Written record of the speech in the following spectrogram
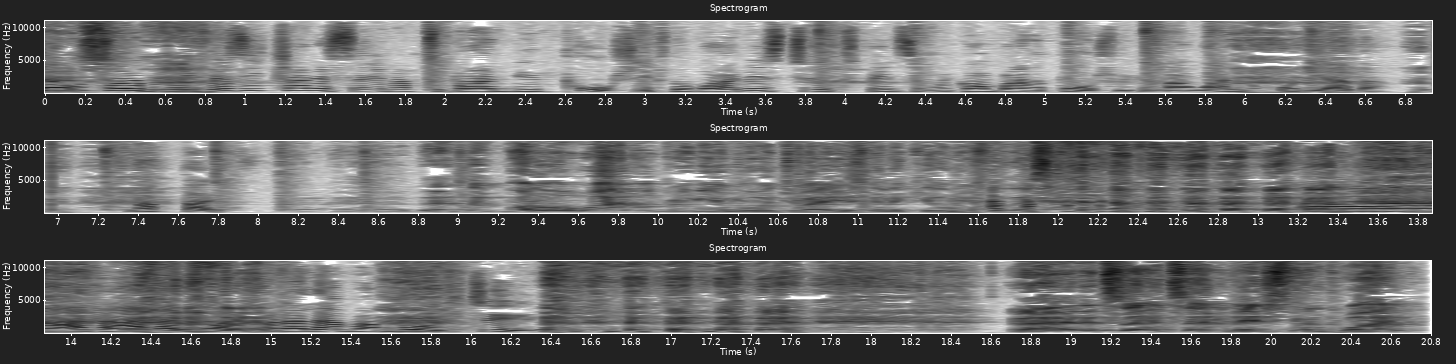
Tell yes, Toby uh, we're busy trying to save up to buy a new Porsche. If the wine is too expensive, we can't buy the Porsche. We can buy one or the other, not both. The, the bottle of wine will bring you more joy. He's going to kill me for this. Ah, I don't know. I love wine, but I love my Porsche too. no, it's a, it's an investment wine,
